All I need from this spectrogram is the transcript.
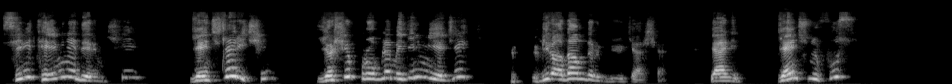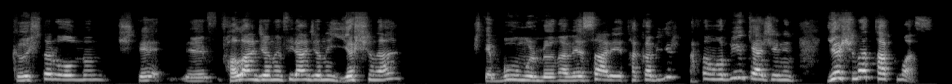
seni temin ederim ki gençler için yaşı problem edilmeyecek bir adamdır Büyük Erşen. Yani genç nüfus Kılıçdaroğlu'nun işte e, falancanın filancanın yaşına işte boomerlığına vesaireye takabilir ama Büyük Erşen'in yaşına takmaz.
